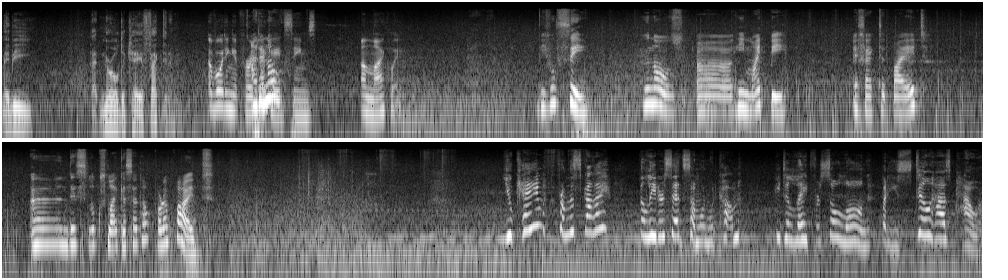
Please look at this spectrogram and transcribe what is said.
Maybe that neural decay affected him. Avoiding it for a I decade seems unlikely. We will see. Who knows? Uh, he might be affected by it. And this looks like a setup for a fight. You came from the sky? The leader said someone would come. He delayed for so long, but he still has power.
